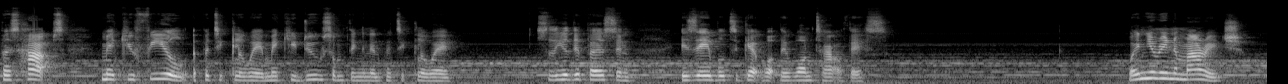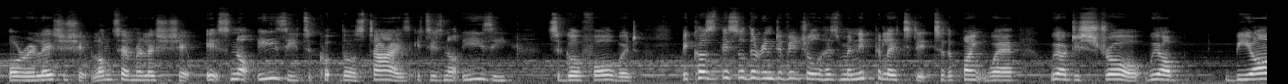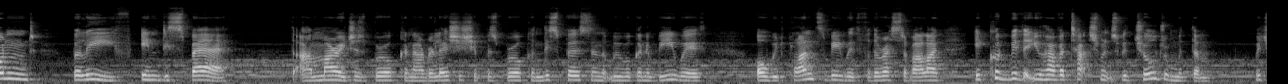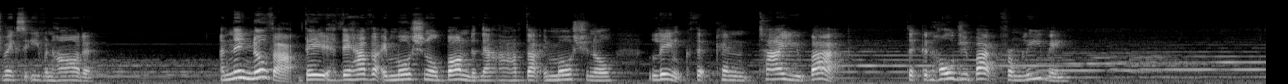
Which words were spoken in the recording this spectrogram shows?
perhaps make you feel a particular way, make you do something in a particular way. So the other person is able to get what they want out of this. When you're in a marriage or relationship, long term relationship, it's not easy to cut those ties. It is not easy to go forward because this other individual has manipulated it to the point where we are distraught, we are beyond belief in despair that our marriage has broken, our relationship has broken, this person that we were going to be with or we'd planned to be with for the rest of our life. It could be that you have attachments with children with them, which makes it even harder. And they know that. They they have that emotional bond and they have that emotional link that can tie you back, that can hold you back from leaving.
